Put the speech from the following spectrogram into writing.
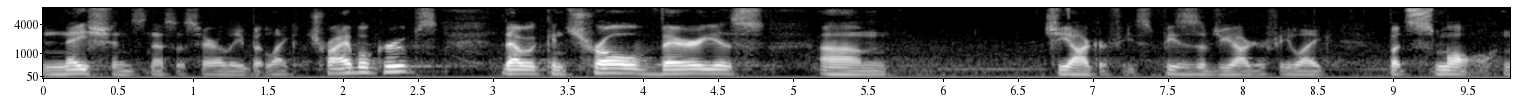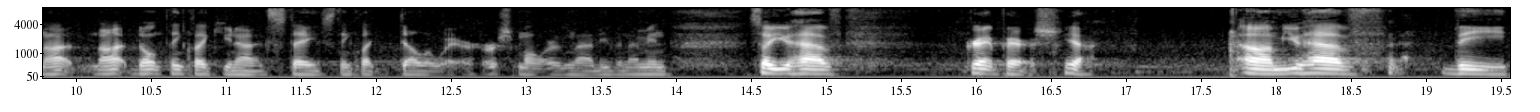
nations necessarily, but like tribal groups that would control various um, geographies, pieces of geography, like but small. Not not don't think like United States. Think like Delaware or smaller than that even. I mean, so you have Grant Parish, yeah. Um, you have the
